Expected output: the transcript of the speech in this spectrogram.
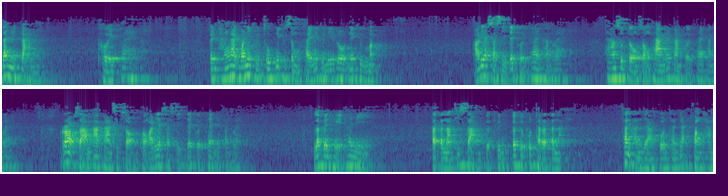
ได้มีการเผยแพร่ เป็นครั้งแรกว่านี่คือทุกข์นี่คือสมุทัยนี่คือนิโรธนี่คือมรรค อริยสัจสี่ได้เผยแพร่ครั้งแรก ทางสุดโต่งสองทางได้การเผยแพร่ครั้งแรก รอบสามอาการสิบสองของอริยสัจสี่ได้เผยแพร่ในครั้งแรก และเป็นเหตุให้มีรัตนะที่สามเกิดขึ้น ก็คือพุทธรัตนะ ท่านอัญญาโกนทัญญะฟังธรรม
